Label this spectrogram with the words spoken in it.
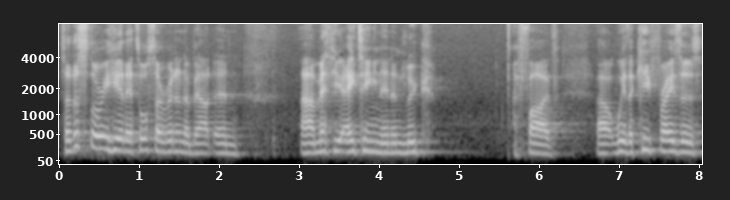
So, this story here that's also written about in uh, Matthew 18 and in Luke 5, uh, where the key phrases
